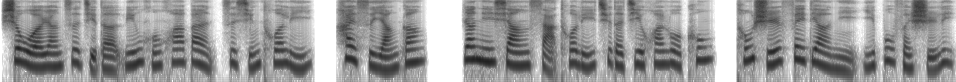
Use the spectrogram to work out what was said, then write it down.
是我让自己的灵魂花瓣自行脱离，害死杨刚，让你想洒脱离去的计划落空，同时废掉你一部分实力。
